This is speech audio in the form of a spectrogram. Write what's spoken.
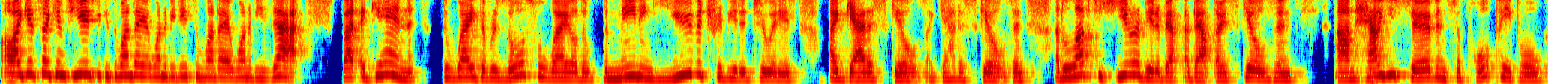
oh, I get so confused because one day I want to be this and one day I want to be that. But again, the way, the resourceful way or the, the meaning you've attributed to it is I gather skills, I gather skills. And I'd love to hear a bit about, about those skills and um, how you serve and support people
